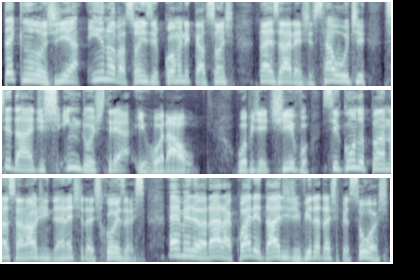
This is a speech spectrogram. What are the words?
Tecnologia, Inovações e Comunicações nas áreas de saúde, cidades, indústria e rural. O objetivo, segundo o Plano Nacional de Internet das Coisas, é melhorar a qualidade de vida das pessoas,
